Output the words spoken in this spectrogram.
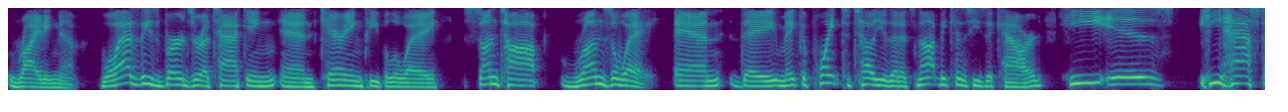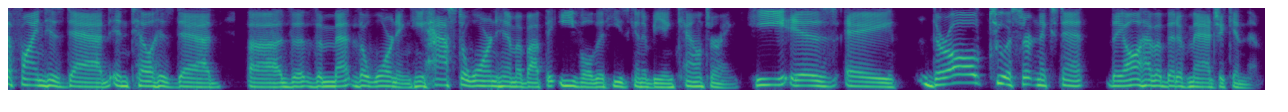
riding them. Well, as these birds are attacking and carrying people away, Suntop runs away and they make a point to tell you that it's not because he's a coward. He is, he has to find his dad and tell his dad, uh, the, the, the warning. He has to warn him about the evil that he's going to be encountering. He is a, they're all to a certain extent they all have a bit of magic in them.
